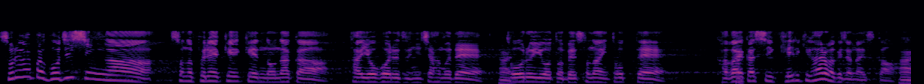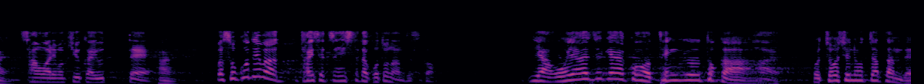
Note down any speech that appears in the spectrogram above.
それはやっぱご自身がそのプレー経験の中太陽ホエールズ日ハムではい。盗塁王とベストナイン取って輝かしい経歴があるわけじゃないですか、はい。3割も9回打って、はい。まあ、そこでは大切にしてたことなんですか？いや、親父がこう天狗とか、はい。こう調子に乗っちゃったんで、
